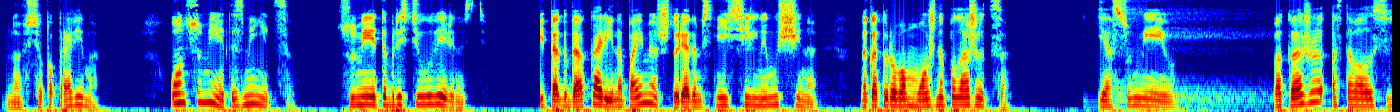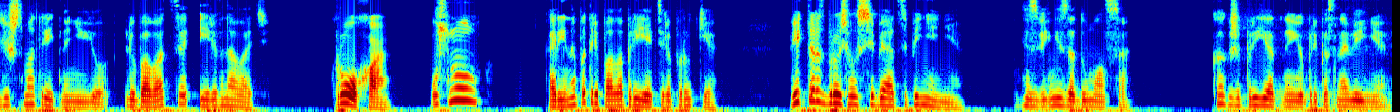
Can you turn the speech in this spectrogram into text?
Но все поправимо. Он сумеет измениться, сумеет обрести уверенность. И тогда Карина поймет, что рядом с ней сильный мужчина, на которого можно положиться. «Я сумею». Пока же оставалось лишь смотреть на нее, любоваться и ревновать. «Кроха! Уснул?» Карина потрепала приятеля по руке. Виктор сбросил с себя оцепенение. Извини, задумался. Как же приятно ее прикосновение.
